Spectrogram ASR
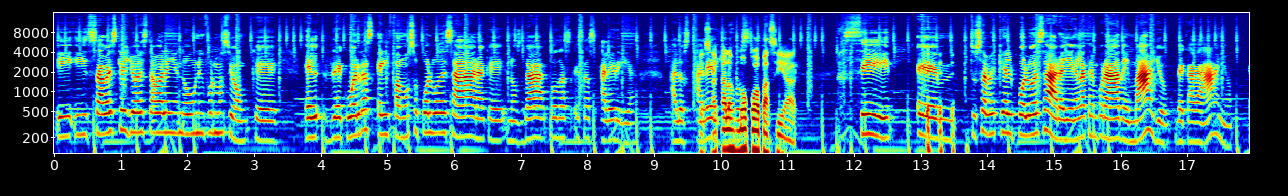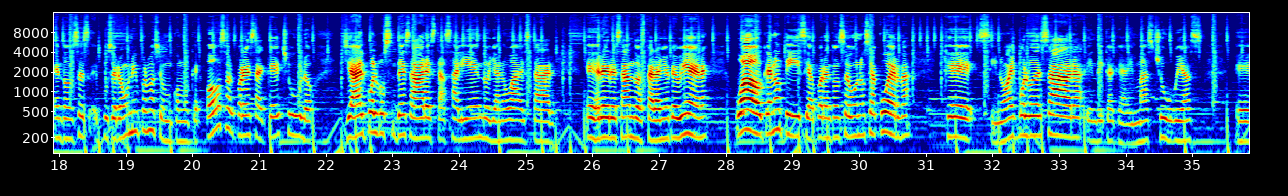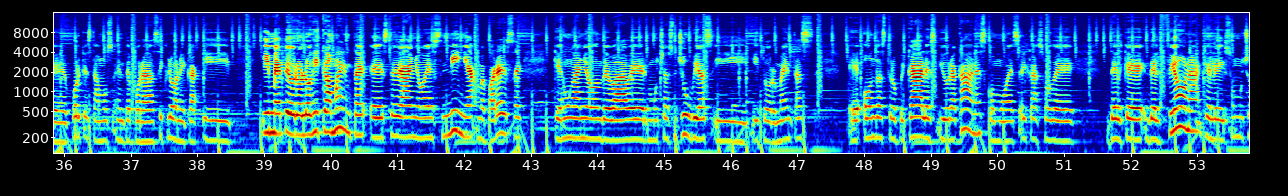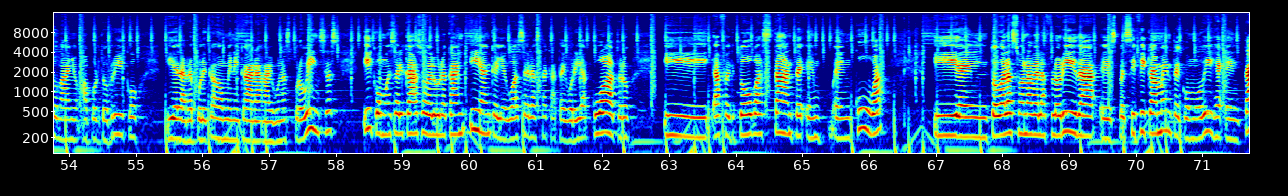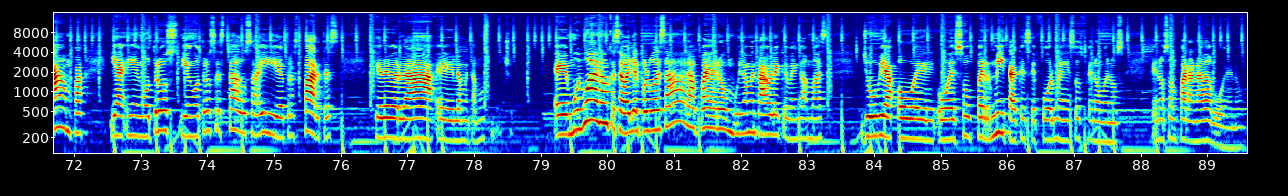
Y, sabes que yo estaba leyendo una información que el, recuerdas el famoso polvo de Sahara que nos da todas esas alergias a los que Saca los mocos a pasear. Sí, Em, tú sabes que el polvo de Sahara llega en la temporada de mayo de cada año. Entonces eh, pusieron una información como que, oh sorpresa, qué chulo. Ya el polvo de Sahara está saliendo, ya no va a estar eh, regresando hasta el año que viene. ¡Wow! ¡Qué noticia! Pero entonces uno se acuerda que si no hay polvo de Sahara, indica que hay más lluvias, eh, porque estamos en temporada ciclónica y, meteorológicamente este año es niña, me parece, que es un año donde va a haber muchas lluvias y, tormentas, eh, ondas tropicales y huracanes, como es el caso de, del, que, del Fiona, que le hizo mucho daño a Puerto Rico y en la República Dominicana a algunas provincias, y como es el caso del huracán Ian, que llegó a ser hasta categoría 4 y afectó bastante en, Cuba y en toda la zona de la Florida, específicamente, como dije, en Tampa y, en, otros, y en otros estados ahí, otras partes, que de verdad eh, lamentamos mucho. Eh, muy bueno que se vaya el polvo de Sahara, pero muy lamentable que venga más lluvia o, eh, o eso permita que se formen esos fenómenos que no son para nada buenos.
